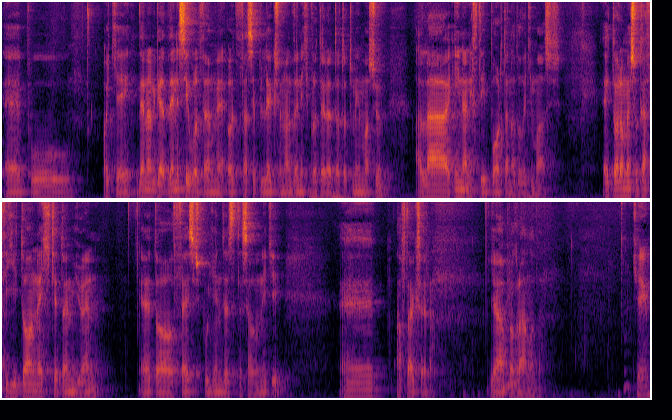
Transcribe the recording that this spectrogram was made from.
Ε, που, οκ, δεν, αναγκα- δεν είναι σίγουρο ότι θα, με- ότι θα σε επιλέξουν αν δεν έχει προτεραιότητα το τμήμα σου, αλλά είναι ανοιχτή η πόρτα να το δοκιμάσεις. Ε, τώρα μέσω καθηγητών έχει και το MUN, ε, το θέσεις που γίνεται στη Θεσσαλονίκη. Ε, αυτά ξέρω για προγράμματα. Οκ,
